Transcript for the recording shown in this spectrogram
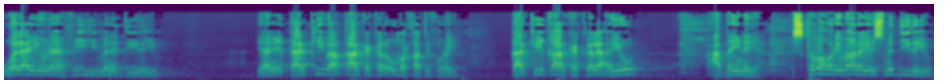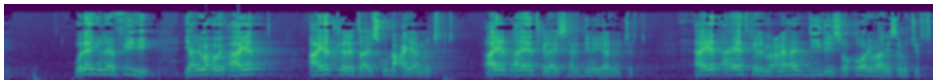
Walaa yunaafiihi mana diidayo. Yani qaarkiibaa qaarka kale u markhaati furaya. Qaarkii qaarka kale ayuu caddaynaya. Iskama hor imaanayo isma diidayo. Walaa yunaafiihi yani waxa wey aayad aayad kaleeta ay isku dhacayaan ma jirto. Aayad aayad kale ay ishardinayaan ma jirto. Aayad aayad kale macnahaan diidaysaoo ka hor imaanaysa ma jirto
